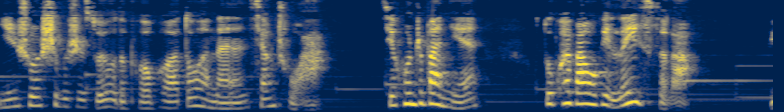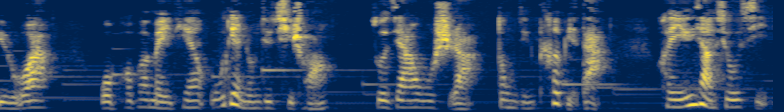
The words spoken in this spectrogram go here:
您说是不是所有的婆婆都很难相处啊？结婚这半年都快把我给累死了。比如啊，我婆婆每天五点钟就起床做家务时啊，动静特别大，很影响休息。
